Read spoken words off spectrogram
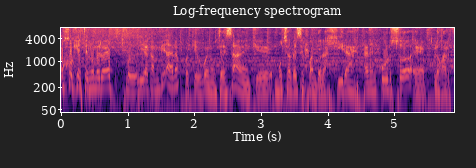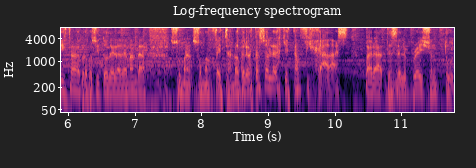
Ojo que este número podría cambiar, porque bueno, ustedes saben que muchas veces cuando las giras están en curso, eh, los artistas a propósito de la demanda suman, suman fechas, ¿no? Pero estas son las que están fijadas para The Celebration Tour.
